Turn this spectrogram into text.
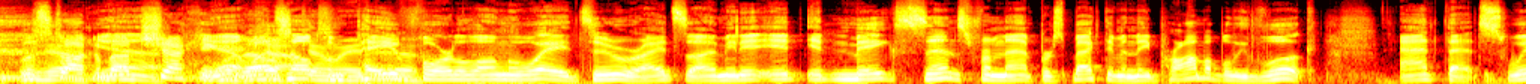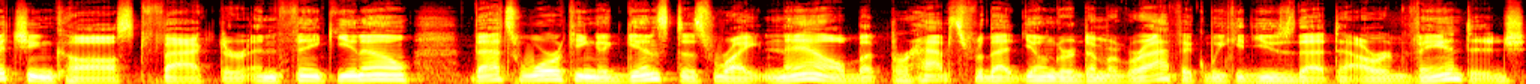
Let's yeah. talk about yeah. checking. Yeah, let's help them pay do? for it along the way too, right? So I mean, it, it makes sense from that perspective, and they probably look at that switching cost factor and think, you know, that's working against us right now, but perhaps for that younger demographic, we could use that to our advantage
